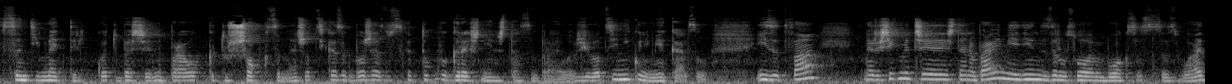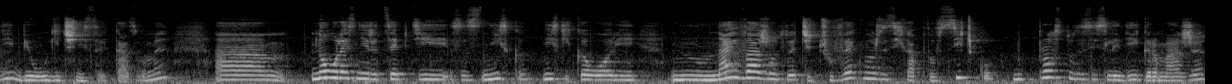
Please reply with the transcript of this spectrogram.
в сантиметри, което беше направо като шок за мен, защото си казах, Боже, аз до сега толкова грешни неща съм правила в живота си, никой не ми е казал. И затова решихме, че ще направим един здравословен блок с, с Влади, биологични се казваме. А, много лесни рецепти с ниска, ниски калории, но най-важното е, че човек може да си хапва всичко, но просто да си следи грамажа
